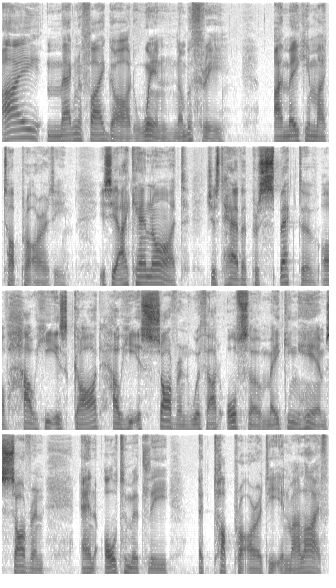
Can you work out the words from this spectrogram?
I magnify God when, number three, I make him my top priority. You see, I cannot just have a perspective of how he is God, how he is sovereign, without also making him sovereign and ultimately a top priority in my life.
